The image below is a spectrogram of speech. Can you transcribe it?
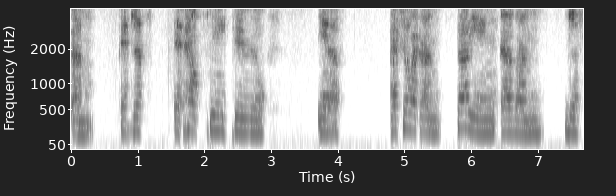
um, it just it helps me to, you know, I feel like I'm studying as I'm just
